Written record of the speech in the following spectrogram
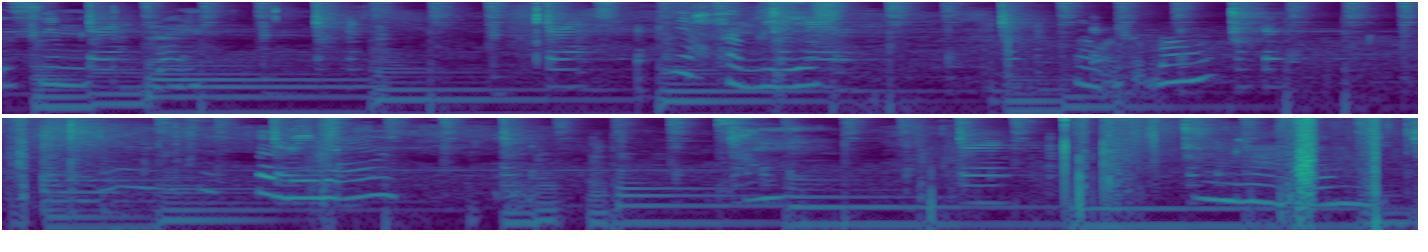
Isso é muito bom. Minha família é muito bom. Minha família é muito bom. Minha mãe é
